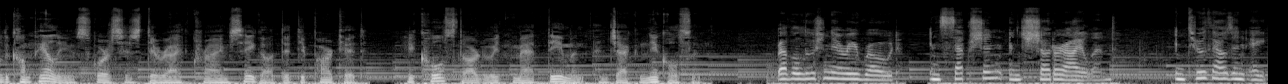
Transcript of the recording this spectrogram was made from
The compelling Scorsese direct crime saga The Departed, he co-starred with Matt Damon and Jack Nicholson. Revolutionary Road, Inception, and Shutter Island. In 2008,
